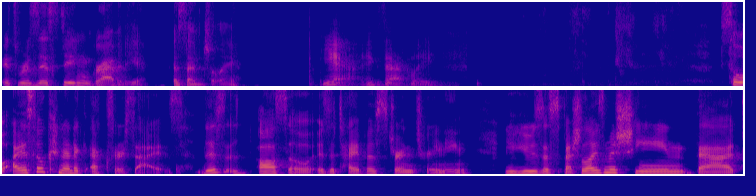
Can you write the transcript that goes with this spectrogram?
It's resisting gravity, essentially. Yeah, exactly. So, isokinetic exercise. This is also is a type of strength training. You use a specialized machine that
